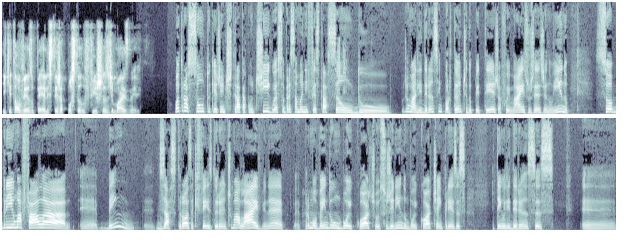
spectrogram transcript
e que talvez o PL esteja apostando fichas demais nele. Outro assunto que a gente trata contigo é sobre essa manifestação do, de uma liderança importante do PT, já foi mais, José Genuíno, sobre uma fala é, bem é, desastrosa que fez durante uma live, né, promovendo um boicote ou sugerindo um boicote a empresas que tenham lideranças é,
